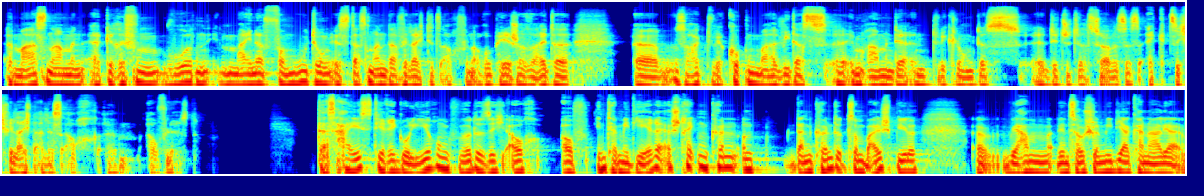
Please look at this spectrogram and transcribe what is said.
äh, Maßnahmen ergriffen wurden. Meine Vermutung ist, dass man da vielleicht jetzt auch von europäischer Seite äh, sagt, wir gucken mal, wie das äh, im Rahmen der Entwicklung des äh, Digital Services Act sich vielleicht alles auch ähm, auflöst. Das heißt, die Regulierung würde sich auch auf Intermediäre erstrecken können und dann könnte zum Beispiel, äh, wir haben den Social-Media-Kanal ja äh,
